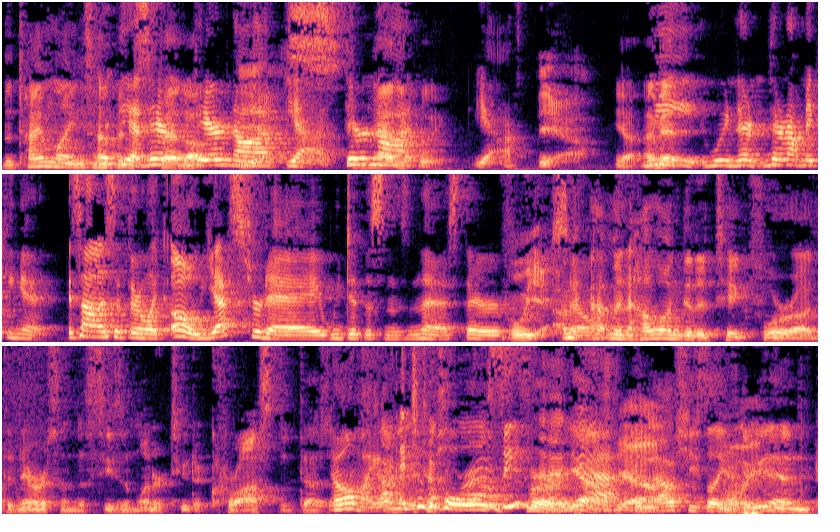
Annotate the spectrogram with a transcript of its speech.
The timelines have been Yeah, they're sped up. they're not. Yes, yeah, they're not. dramatically. Yeah, Yeah. Yeah, I we, mean, we they're, they're not making it. It's not as if they're like, oh, yesterday we did this and this and this. They're Oh yeah. I mean, so- I mean, how long did it take for uh, Daenerys in the season one or two to cross the desert? Oh my God, I mean, it took a whole forever. season, yeah. Yeah. And now she's like Boy. doing in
